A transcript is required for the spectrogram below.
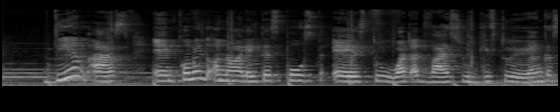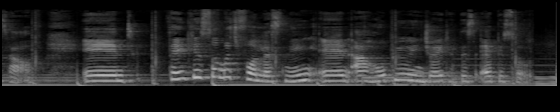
DM us, and comment on our latest post as to what advice you give to your younger self. And thank you so much for listening, and I hope you enjoyed this episode.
